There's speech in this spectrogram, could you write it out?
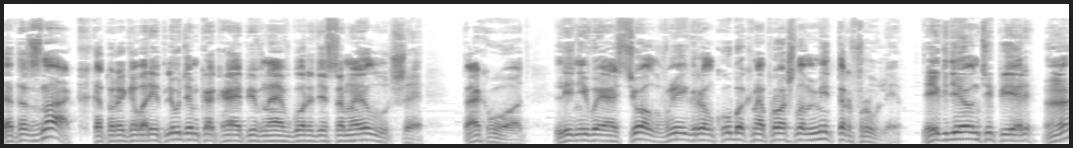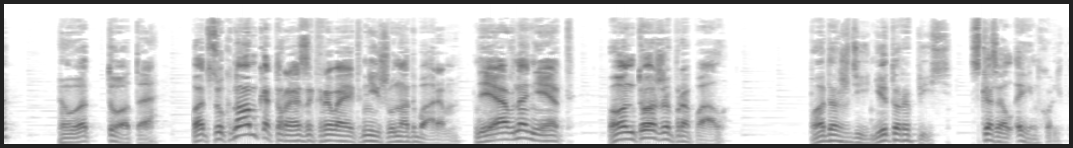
Это знак, который говорит людям, какая пивная в городе самая лучшая. Так вот, ленивый осел выиграл кубок на прошлом Миттерфруле. И где он теперь, а? Вот то-то. Под сукном, которое закрывает нишу над баром? Явно нет. Он тоже пропал». «Подожди, не торопись», — сказал Эйнхольд.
